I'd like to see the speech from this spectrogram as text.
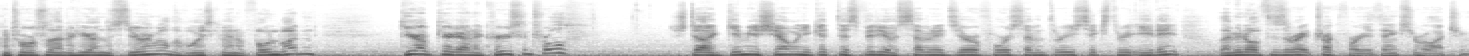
Controls for that are here on the steering wheel, the voice command and phone button. Gear up, gear down, and cruise control. Just uh, give me a shout when you get this video, 780-473-6388. Let me know if this is the right truck for you. Thanks for watching.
